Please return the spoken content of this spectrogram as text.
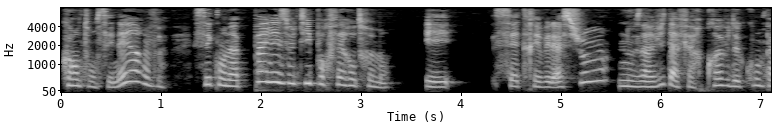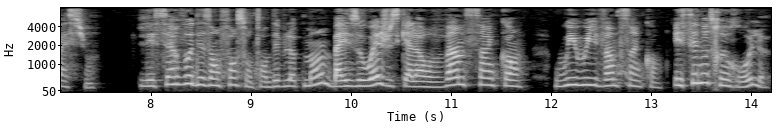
Quand on s'énerve, c'est qu'on n'a pas les outils pour faire autrement. Et cette révélation nous invite à faire preuve de compassion. Les cerveaux des enfants sont en développement, by the way, jusqu'à leurs 25 ans. Oui, oui, 25 ans. Et c'est notre rôle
